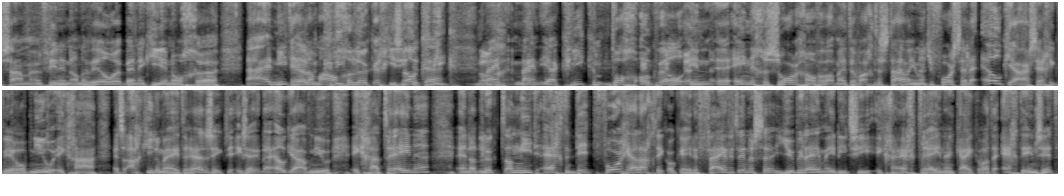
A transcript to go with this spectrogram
samen met mijn vriendin Anne Wil ben ik hier nog, nou, niet helemaal gelukkig. Je ziet het, hè. Mijn, mijn, ja, kwiek, toch ook wel in enige zorgen over wat mij te wachten staat. Maar je moet je voorstellen, elk jaar zeg ik weer opnieuw, ik ga, het is acht kilometer, hè. Dus ik, ik zeg nou, elk jaar opnieuw, ik ga trainen. En dat lukt dan niet echt. Dit, vorig jaar dacht ik, oké, okay, de 25e jubileumeditie, ik ga echt trainen en kijken wat er echt in zit.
